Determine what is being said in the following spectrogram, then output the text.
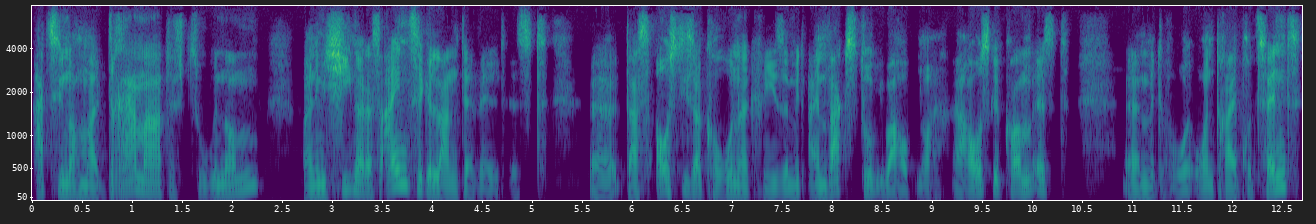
hat sie nochmal dramatisch zugenommen, weil nämlich China das einzige Land der Welt ist, das aus dieser Corona-Krise mit einem Wachstum überhaupt noch herausgekommen ist, äh, mit rund drei Prozent,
